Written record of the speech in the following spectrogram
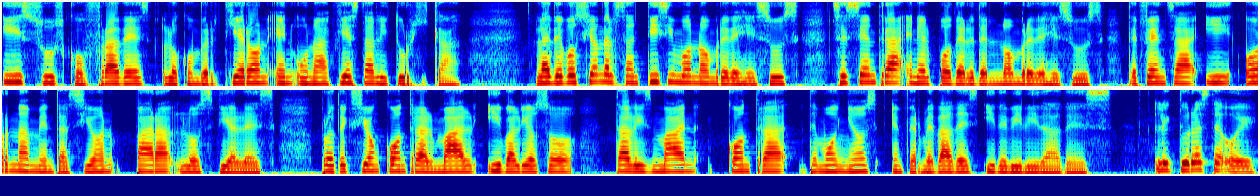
y sus cofrades lo convirtieron en una fiesta litúrgica. La devoción del Santísimo Nombre de Jesús se centra en el poder del nombre de Jesús, defensa y ornamentación para los fieles, protección contra el mal y valioso talismán contra demonios, enfermedades y debilidades. Lecturas de hoy.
